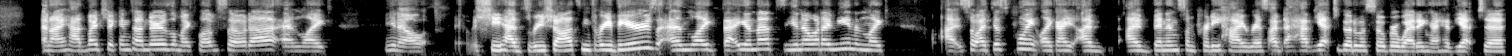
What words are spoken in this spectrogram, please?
and I had my chicken tenders and my club soda and like, you know, she had three shots and three beers and like that and that's you know what I mean? And like I, so at this point, like I, I've I've been in some pretty high risk. I've, I have yet to go to a sober wedding. I have yet to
